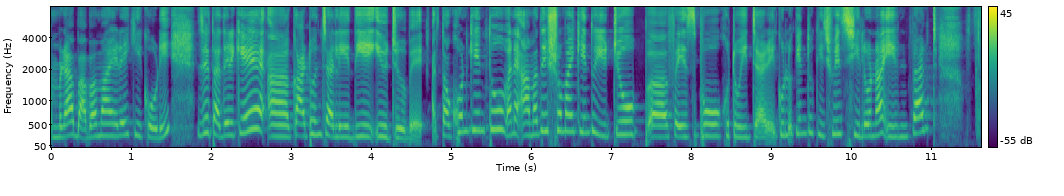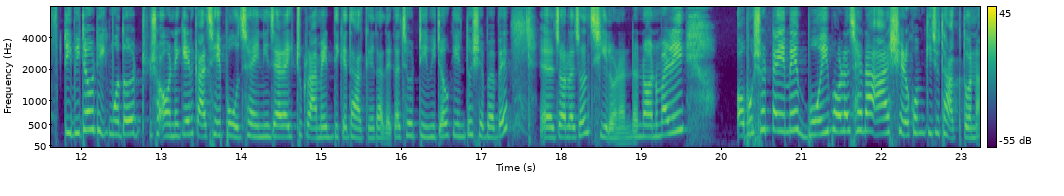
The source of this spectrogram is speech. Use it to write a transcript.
আমরা বাবা মায়েরাই কী করি? যে তাদেরকে কার্টুন চালিয়ে দিই ইউটিউবে। তখন কিন্তু মানে আমাদের সময় কিন্তু ইউটিউব ফেসবুক টুইটার এগুলো কিন্তু কিছুই ছিল না। ইনফ্যাক্ট টিভিটাও ঠিকমতো অনেকের কাছেই পৌঁছায়নি, যারা একটু গ্রামের দিকে থাকে, তাদের কাছেও টিভিটাও কিন্তু সেভাবে চলাচল ছিল না। নর্মালি অবসর টাইমে বই পড়া ছাড়া আর সেরকম কিছু থাকতো না।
